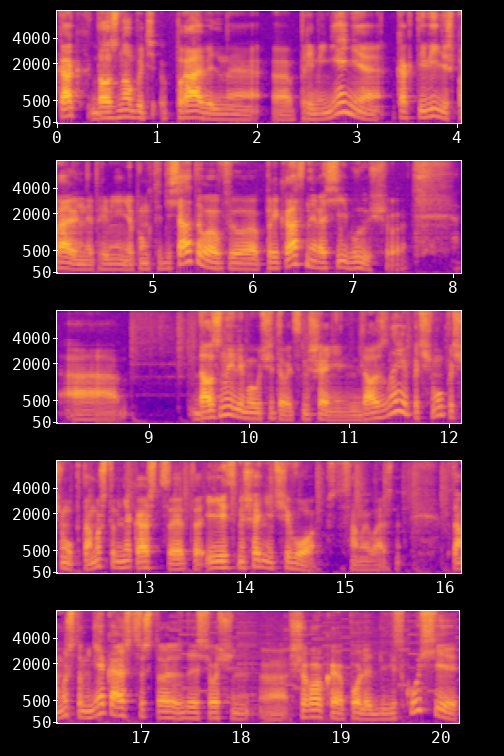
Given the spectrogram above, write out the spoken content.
как должно быть правильное э, применение, как ты видишь правильное применение пункта 10 в прекрасной России будущего. Э, Должны ли мы учитывать смешение или не должны? Почему? Почему? Потому что мне кажется это... И смешение чего, что самое важное. Потому что мне кажется, что здесь очень э, широкое поле для дискуссии.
